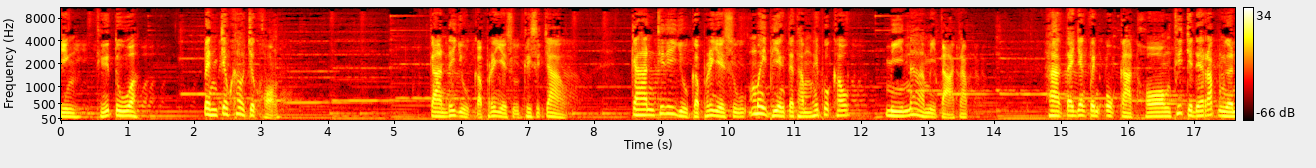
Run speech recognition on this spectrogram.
ยิงถือตัว เป็นเจ้าเข้าเจ้าของ การได้อยู่กับพระเยซูคริสต์เจ้า การที่ได้อยู่กับพระเยซูไม่เพียงแต่ทำให้พวกเขามีหน้ามีตาครับ หากแต่ยังเป็นโอกาสทองที่จะได้รับเงิน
